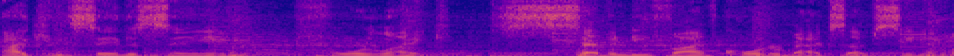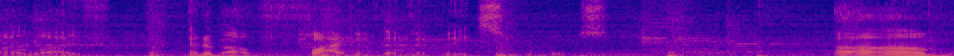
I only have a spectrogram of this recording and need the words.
I can say the same for like 75 quarterbacks I've seen in my life, and about five of them have made Super Bowls. Um,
